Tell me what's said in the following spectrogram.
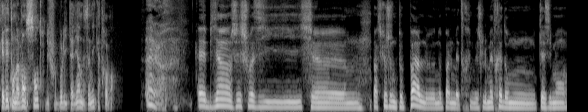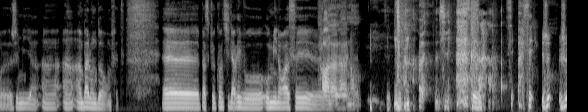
quel est ton avant-centre du football italien des années 80 Alors, eh bien, j'ai choisi euh, parce que je ne peux pas le, ne pas le mettre, mais je le mettrai dans mon quasiment. Euh, j'ai mis un, un, un, ballon d'or en fait, euh, parce que quand il arrive au, au Milan AC. Euh, oh là là, non. C'est, je, je,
